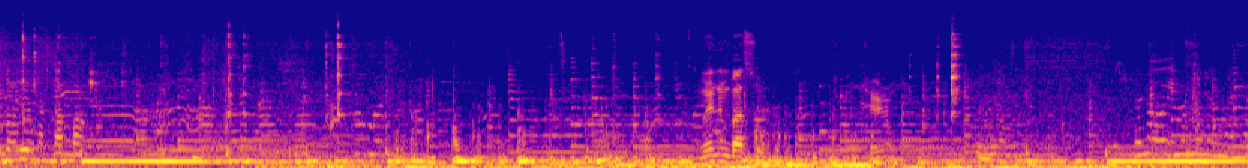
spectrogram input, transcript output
Bakit pati ang toyo matabang? Wala ng baso. Sure mo. Ano, inom mo lang naman.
